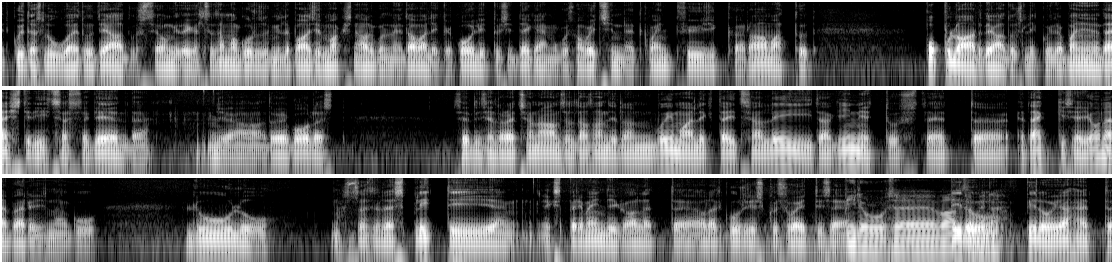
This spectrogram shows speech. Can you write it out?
et kuidas luua eduteadvust, see ongi tegelikult seesama kursus, mille baasil ma hakkasin algul neid avalikke koolitusi tegema, kus ma võtsin need kvantfüüsika raamatud, populaarteaduslikud ja panin need hästi lihtsasse keelde ja tõepoolest sellisel ratsionaalsel tasandil on võimalik täitsa leida kinnitust, et, et äkki see ei ole päris nagu luulu, noh, sa selle Spliti eksperimendiga oled, oled kursis, kus võeti see pilu, see vaatamine. pilu, jah, et,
